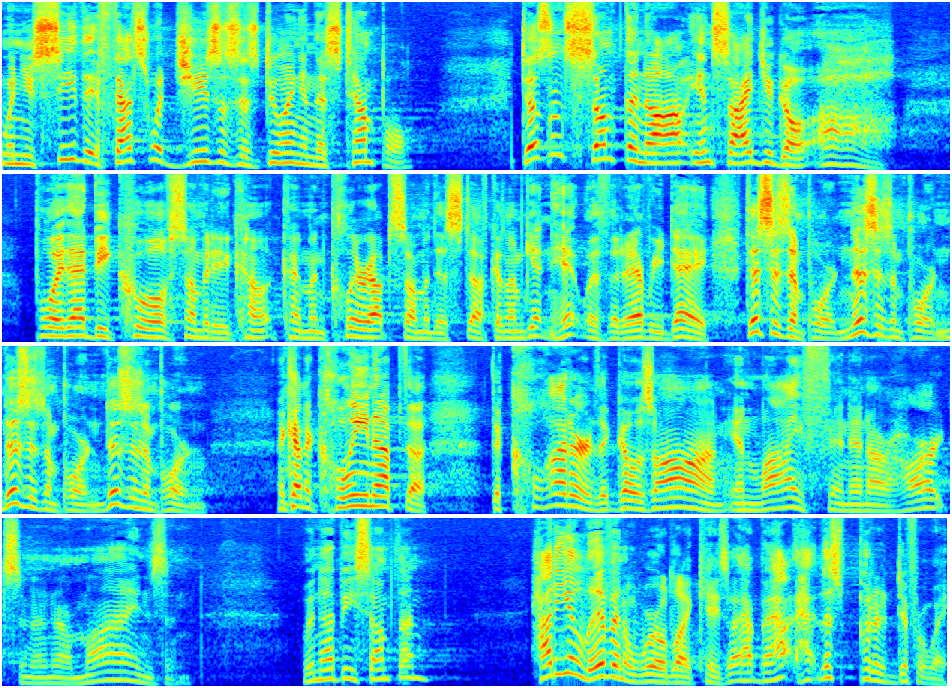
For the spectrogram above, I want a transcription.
when you see that, if that's what Jesus is doing in this temple, doesn't something inside you go, oh, boy, that'd be cool if somebody would come, come and clear up some of this stuff because I'm getting hit with it every day. This is important, this is important, this is important, this is important. And kind of clean up the, the clutter that goes on in life and in our hearts and in our minds. And wouldn't that be something? How do you live in a world like Case? Let's put it a different way.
